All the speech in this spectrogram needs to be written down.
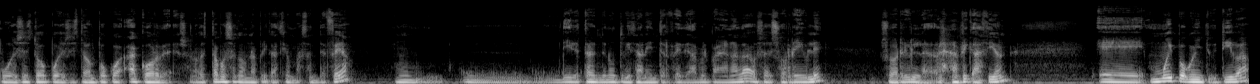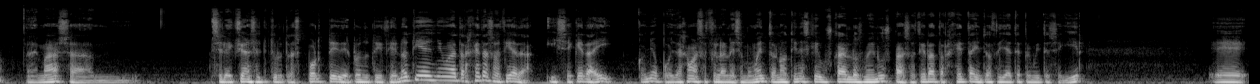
pues esto pues está un poco acorde a eso. ¿no? Estamos sacando una aplicación bastante fea, directamente no utiliza la interfaz de Apple para nada, o sea, es horrible, es horrible la, aplicación, eh, muy poco intuitiva, además seleccionas el título de transporte y de pronto te dice no tienes ninguna tarjeta asociada y se queda ahí, coño, pues ya jamás asociarla en ese momento, no, tienes que buscar los menús para asociar la tarjeta y entonces ya te permite seguir. Eh,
